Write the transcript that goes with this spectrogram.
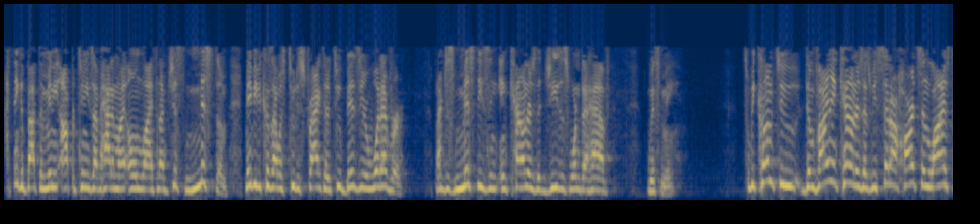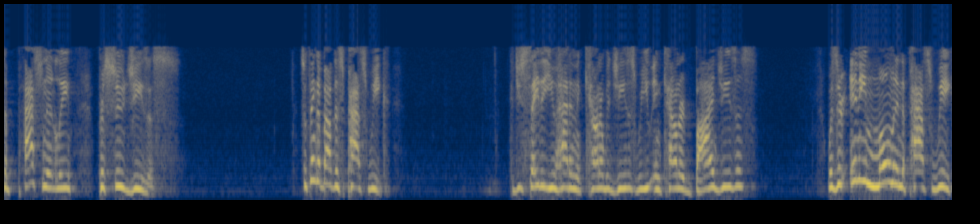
I think about the many opportunities I've had in my own life and I've just missed them. Maybe because I was too distracted or too busy or whatever. But I've just missed these encounters that Jesus wanted to have with me. So we come to divine encounters as we set our hearts and lives to passionately pursue Jesus. So think about this past week. Could you say that you had an encounter with Jesus? Were you encountered by Jesus? Was there any moment in the past week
